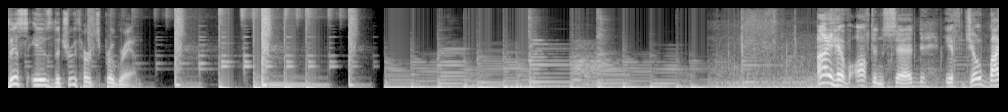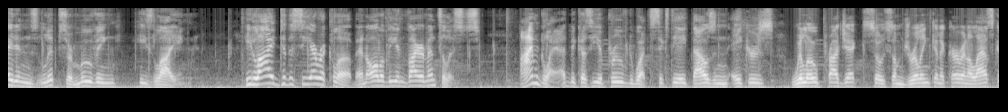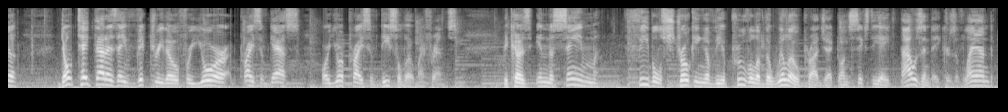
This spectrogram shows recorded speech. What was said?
This is the Truth Hurts program. I have often said if Joe Biden's lips are moving, he's lying. He lied to the Sierra Club and all of the environmentalists. I'm glad because he approved what, 68,000 acres Willow project so some drilling can occur in Alaska. Don't take that as a victory, though, for your price of gas or your price of diesel, though, my friends. Because in the same feeble stroking of the approval of the Willow project on 68,000 acres of land,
